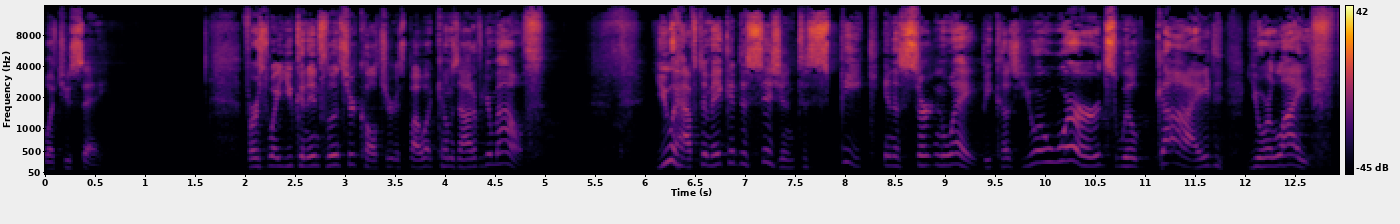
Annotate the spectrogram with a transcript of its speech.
what you say. First way you can influence your culture is by what comes out of your mouth. You have to make a decision to speak in a certain way because your words will guide your life.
